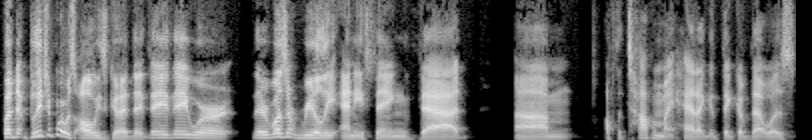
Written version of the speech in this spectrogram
but Bleacher Report was always good. They, they they were there wasn't really anything that um off the top of my head I could think of that was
